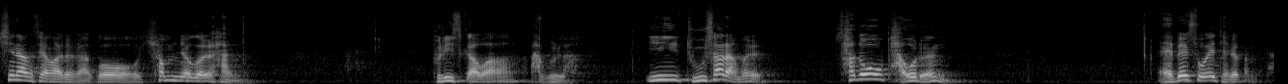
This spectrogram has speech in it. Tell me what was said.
신앙생활을 하고 협력을 한 브리스가와 아굴라 이 두 사람을 사도 바울은 에베소에 데려갑니다.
